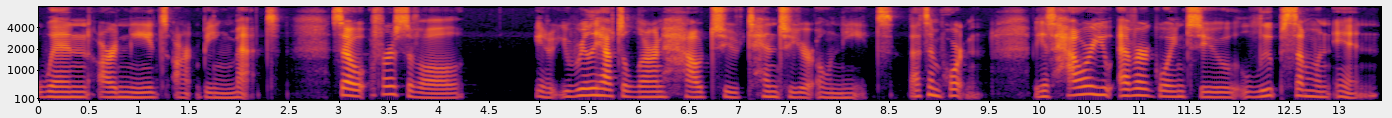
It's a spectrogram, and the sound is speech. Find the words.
when our needs aren't being met. So, first of all, you know, you really have to learn how to tend to your own needs. That's important because how are you ever going to loop someone in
